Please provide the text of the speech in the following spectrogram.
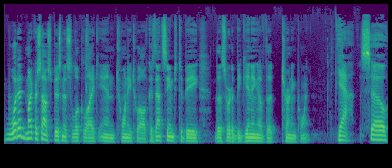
What did Microsoft's business look like in 2012? Because that seemed to be the sort of beginning of the turning point. Yeah. So,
